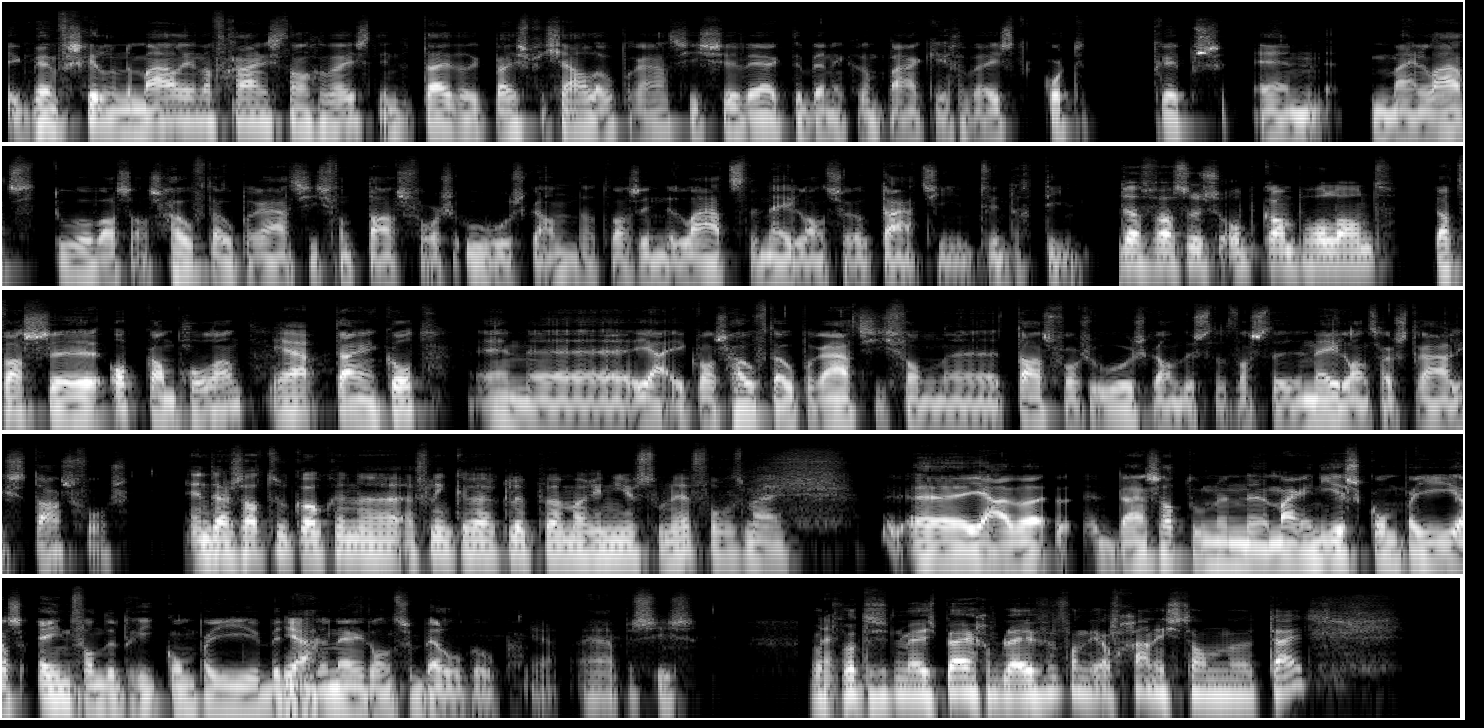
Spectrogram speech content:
Ik ben verschillende malen in Afghanistan geweest. In de tijd dat ik bij speciale operaties eh, werkte, ben ik er een paar keer geweest. Korte trips. En mijn laatste tour was als hoofdoperaties van Task Force Oeruzgan. Dat was in de laatste Nederlandse rotatie in 2010. Dat was dus op kamp Holland. Dat was eh, op kamp Holland. Ja, daar in Kot. En eh, ja, ik was hoofdoperaties van eh Taskforce Oeruzgan. Dus dat was de Nederlands-Australische Taskforce. en daar zat natuurlijk ook een, een flinke club mariniers toen, hè, volgens mij. Ja, we, daar zat toen een uh, marinierscompagnie als een van de drie compagnieën binnen Ja. de Nederlandse battlegroup. Ja, ja precies. Wat, Nee. wat is het meest bijgebleven van die Afghanistan-tijd?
